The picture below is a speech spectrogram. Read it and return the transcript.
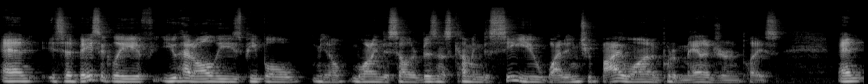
And it said basically, if you had all these people, you know, wanting to sell their business coming to see you, why didn't you buy one and put a manager in place? And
